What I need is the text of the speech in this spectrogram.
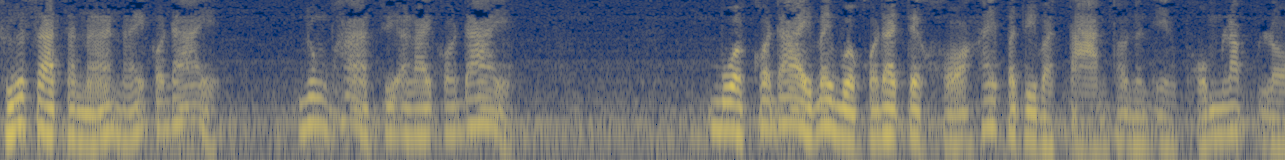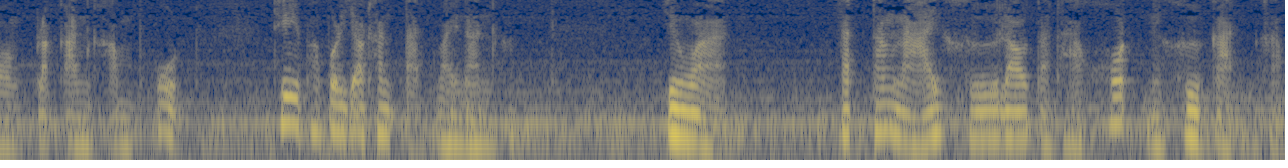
ถือศาสนาไหนก็ได้ นุ่งผ้าสีอะไรก็ได้ บวชก็ได้ ไม่บวชก็ได้ แต่ขอให้ปฏิบัติตามเท่านั้นเอง ผมรับรองประกันคำพูด ที่พระพุทธเจ้าท่านตัดไว้นั้นครับ จึงว่าสัตว์ทั้งหลายคือเราตถาคตเนี่ยคือกันครับ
